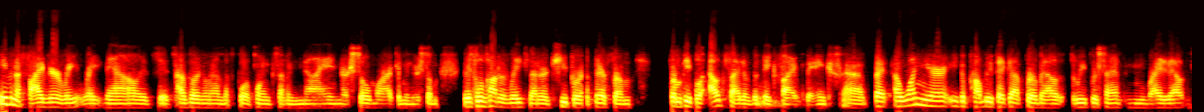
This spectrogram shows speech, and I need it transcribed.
even a five-year rate right now, it's it's hovering around the 4.79 or so mark. I mean, there's some there's a lot of rates that are cheaper out there from from people outside of the big five banks. Uh, but a one year you could probably pick up for about three percent and write it out and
